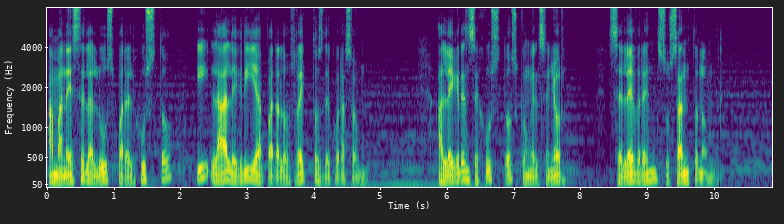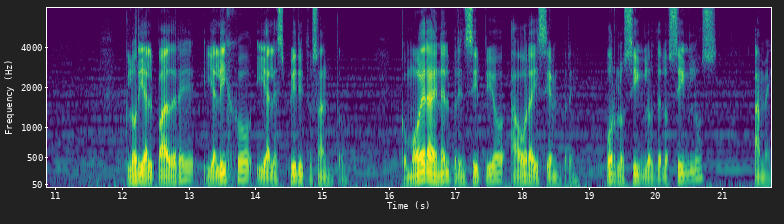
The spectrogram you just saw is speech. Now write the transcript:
Amanece la luz para el justo y la alegría para los rectos de corazón Alégrense justos con el Señor, celebren su santo nombre. Gloria al Padre, y al Hijo, y al Espíritu Santo, como era en el principio, ahora y siempre, por los siglos de los siglos. Amén.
